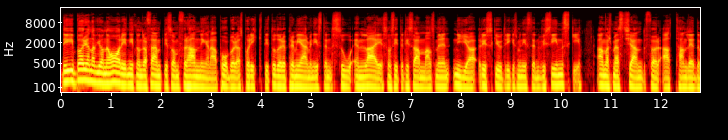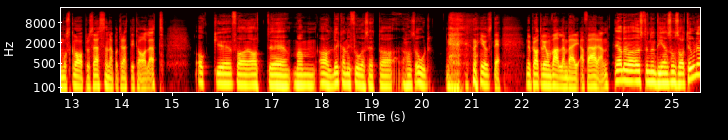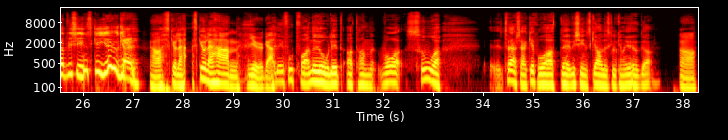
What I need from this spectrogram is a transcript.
Det är i början av januari 1950 som förhandlingarna påbörjas på riktigt och då är det premiärministern Su Enlai som sitter tillsammans med den nya ryske utrikesministern Wyszynski, annars mest känd för att han ledde Moskvaprocesserna på 30-talet. och eh, för att eh, man aldrig kan ifrågasätta hans ord. Just det. Nu pratar vi om Wallenberg-affären. Ja, det var Östen Undén som sa, tror ni att Wyszynski ljuger? Ja, skulle, skulle han ljuga? Ja, det är fortfarande roligt att han var så eh, tvärsäker på att eh, Wyszynski aldrig skulle kunna ljuga. Ja.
